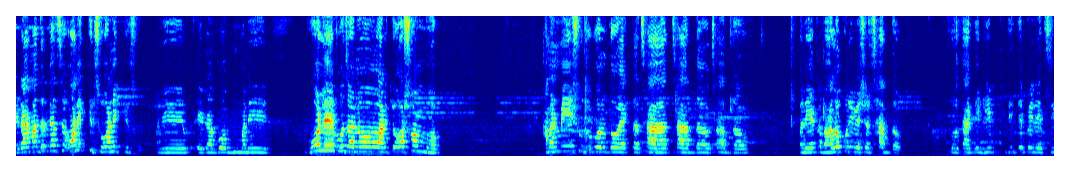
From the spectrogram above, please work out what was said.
এটা আমাদের কাছে অনেক কিছু অনেক কিছু। মানে এটা মানে বলে বোঝানো আর কি অসম্ভব। আমার মেয়ে শুধু বলতো একটা ছাদ ছাদ দাও ছাদ দাও। মানে একটা ভালো পরিবেশের ছাদ দাও। তো তাকে গিফট দিতে পেরেছি।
